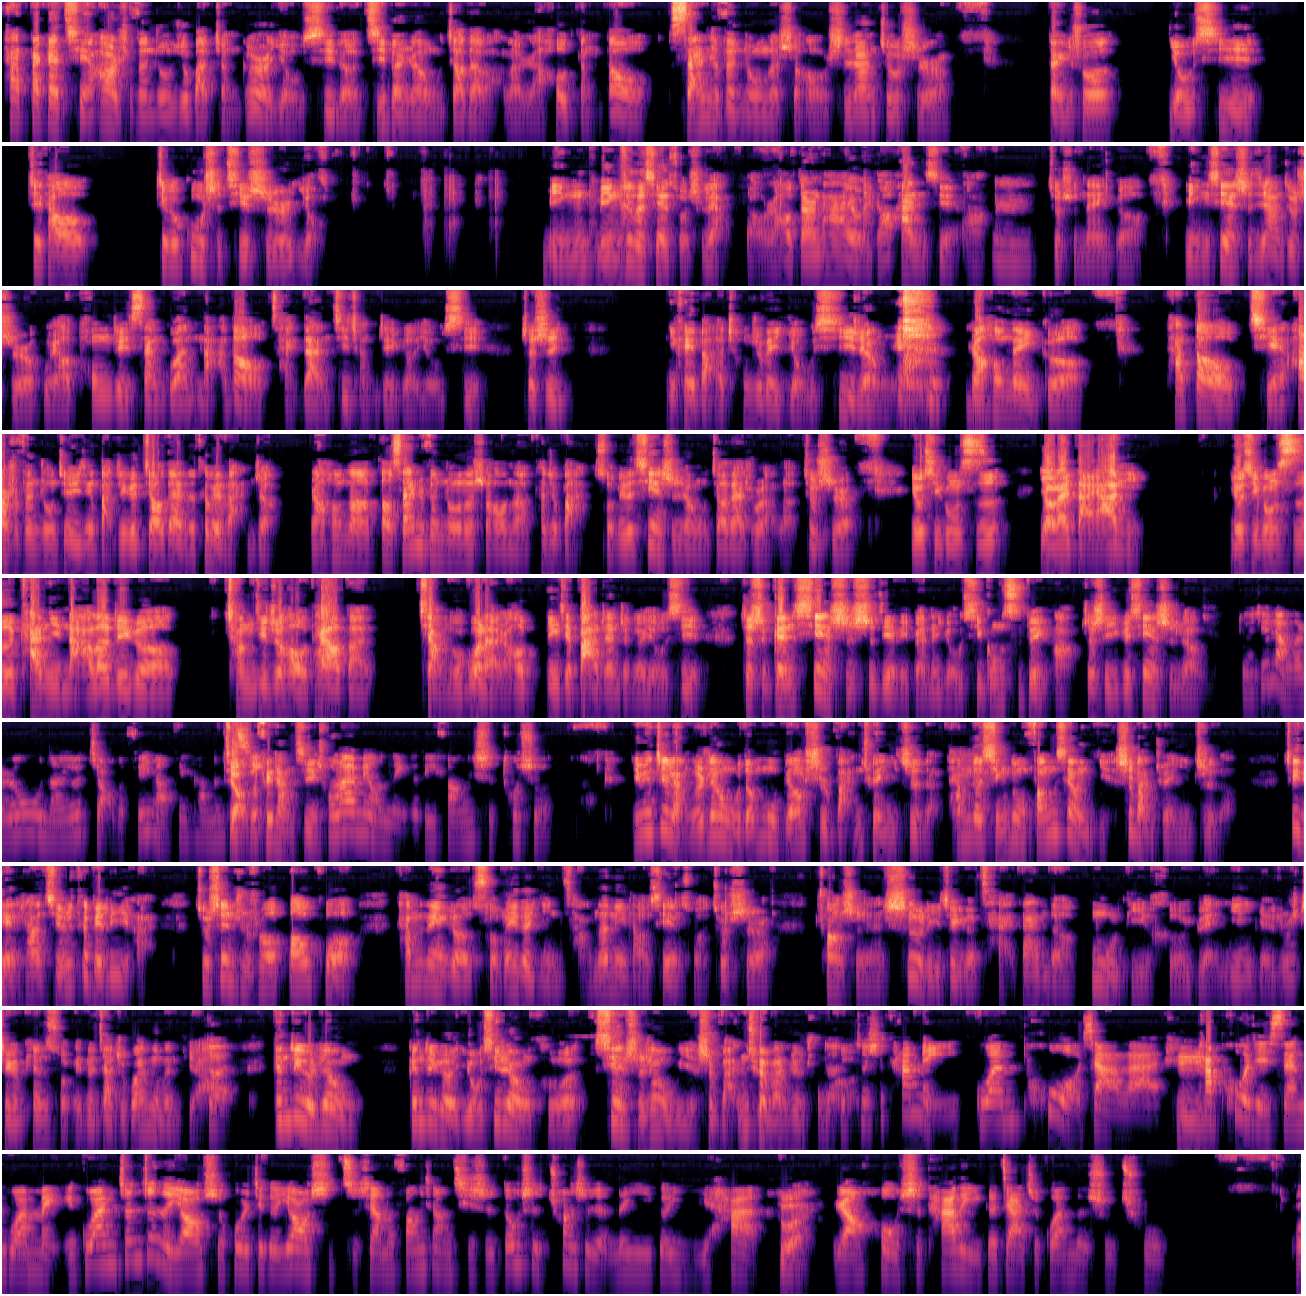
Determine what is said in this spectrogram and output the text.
它大概前二十分钟就把整个游戏的基本任务交代完了，然后等到三十分钟的时候，实际上就是等于说游戏这条。这个故事其实有明明着的线索是两条，然后当然它还有一条暗线啊，嗯，就是那个明线实际上就是我要通这三关拿到彩蛋继承这个游戏，这是你可以把它称之为游戏任务。然后那个他到前二十分钟就已经把这个交代的特别完整，然后呢到三十分钟的时候呢，他就把所谓的现实任务交代出来了，就是游戏公司要来打压你，游戏公司看你拿了这个。成绩之后，他要把抢夺过来，然后并且霸占整个游戏，这是跟现实世界里边的游戏公司对抗，这是一个现实任务。对，这两个任务呢，又搅得非常非常的搅得非常近，从来没有哪个地方是脱手的。因为这两个任务的目标是完全一致的，他们的行动方向也是完全一致的，这点上其实特别厉害。就甚至说，包括他们那个所谓的隐藏的那条线索，就是。创始人设立这个彩蛋的目的和原因，也就是这个片子所谓的价值观的问题啊，对，跟这个任务、跟这个游戏任务和现实任务也是完全完全重合。就是他每一关破下来，嗯，他破这三关，每一关真正的钥匙或者这个钥匙指向的方向，其实都是创始人的一个遗憾，对，然后是他的一个价值观的输出。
